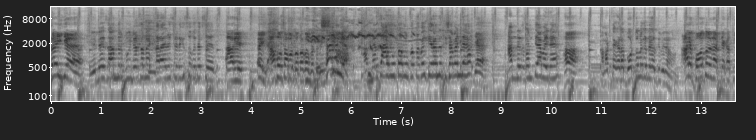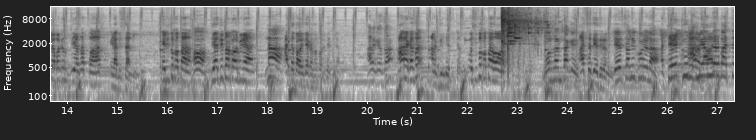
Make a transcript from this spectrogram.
যাই গে। এলে জামদের বুইলের জামাই খাড়াই রয়েছে এটা কি চোখে দেখছেন? আরে এই আবল তাবল কথা কও তুমি এই মিয়া! আপনার কথা কই কেরামদের দিশা পাই না? কে? আপনার কাছে টিয়া পাই না? হ্যাঁ। আমার টাকাটা বর্তমানে কেন দিবি না আরে বদলে না টাকা তুই আমার কাছে দুই হাজার পাঁচ এটা আমি জানি। এটি তো কথা। হ্যাঁ। দিয়া দিতে পারবি না। না। আচ্ছা দশ টাকা তো দিয়ে দিলাম আরেক হাজার। আর হাজার আরেকদিন দিয়ে দিতে ওই তো কথা হয়। মন জানি থাকে আচ্ছা দিয়ে দিলাম। ডেট জানি ঘুরে না। আর ডেট আমি আপনার বাড়িতে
